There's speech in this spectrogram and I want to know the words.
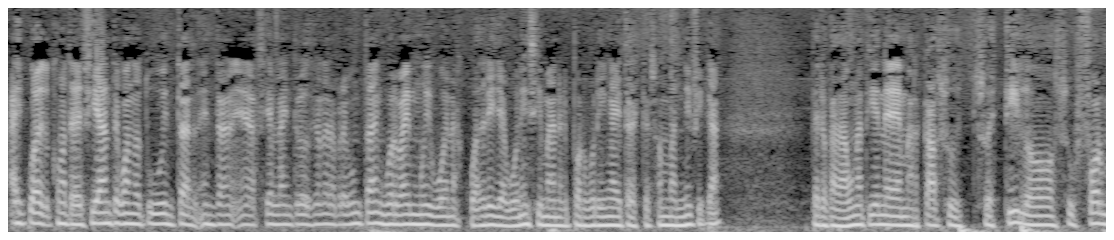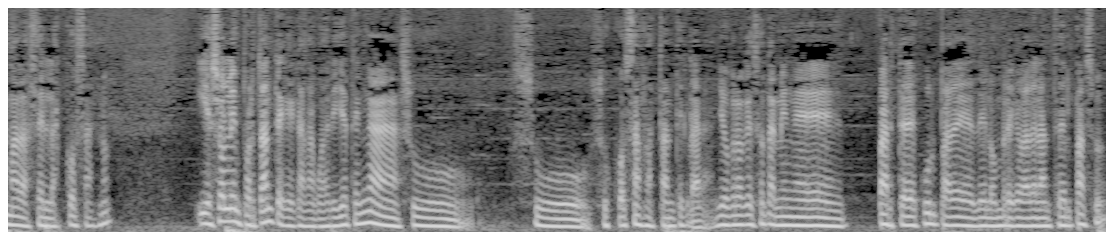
hay, como te decía antes cuando tú entras- entras- eh, hacías la introducción de la pregunta, en Huelva hay muy buenas cuadrillas, buenísimas, en el Porburín hay tres que son magníficas, pero cada una tiene marcado su, su estilo, su forma de hacer las cosas, ¿no? Y eso es lo importante, que cada cuadrilla tenga su, su- sus cosas bastante claras. Yo creo que eso también es parte de culpa de- del hombre que va delante del paso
